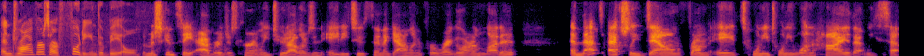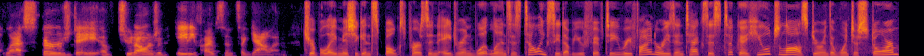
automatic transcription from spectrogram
and drivers are footing the bill. The Michigan State average is currently $2.82 a gallon for regular unleaded. And that's actually down from a 2021 high that we set last Thursday of $2.85 a gallon. AAA Michigan spokesperson Adrienne Woodlands is telling CW50 refineries in Texas took a huge loss during the winter storm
